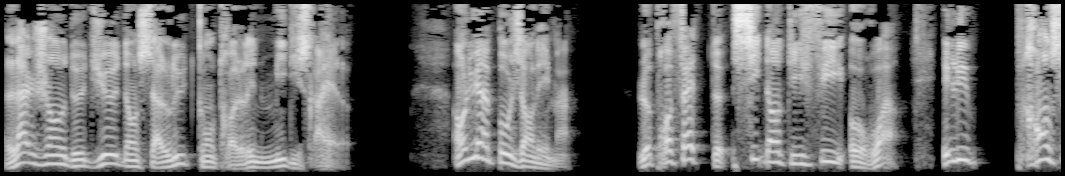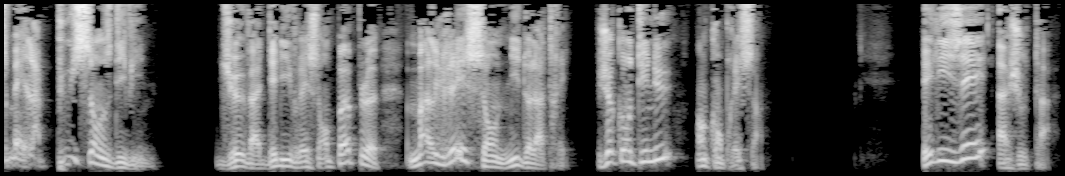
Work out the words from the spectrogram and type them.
l'agent de Dieu dans sa lutte contre l'ennemi d'Israël. En lui imposant les mains, le prophète s'identifie au roi et lui transmet la puissance divine. Dieu va délivrer son peuple malgré son idolâtrie. Je continue en compressant. Élisée ajouta.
